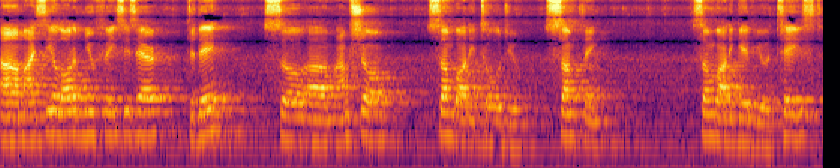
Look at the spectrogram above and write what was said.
Um, I see a lot of new faces here today, so um, I'm sure somebody told you something Somebody gave you a taste.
